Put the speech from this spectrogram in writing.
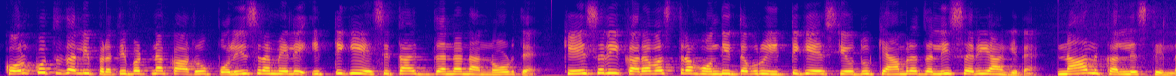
ಕೋಲ್ಕತ್ತಾದಲ್ಲಿ ಪ್ರತಿಭಟನಾಕಾರರು ಪೊಲೀಸರ ಮೇಲೆ ಇಟ್ಟಿಗೆ ಎಸಿತಾ ಇದ್ದನ್ನ ನಾನು ನೋಡಿದೆ. ಕೇಸರಿ ಕರವಸ್ತ್ರ ಹೊಂದಿದ್ದವರು ಇಟ್ಟಿಗೆ ಎಸೆಯೋದು ಕ್ಯಾಮ್ರಾದಲ್ಲಿ ಸರಿಯಾಗಿದೆ. ನಾನು ಕಲ್ಲಿಸ್ತಿಲ್ಲ.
